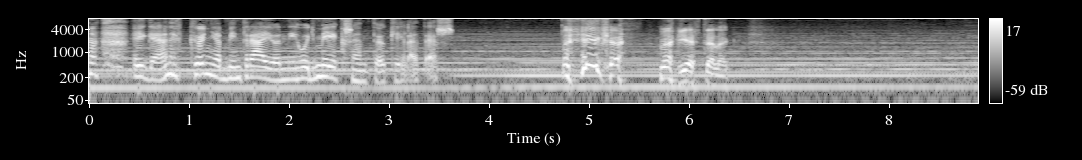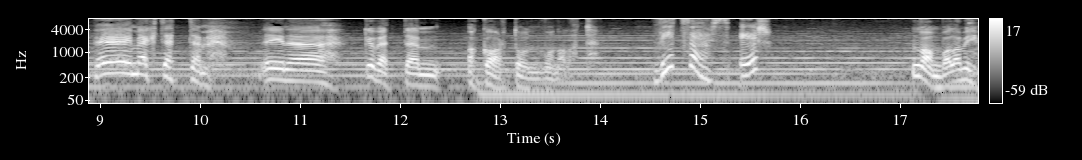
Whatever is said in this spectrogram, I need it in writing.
Igen, könnyebb, mint rájönni, hogy mégsem tökéletes. Igen, megértelek. Én megtettem. Én uh, követtem a karton vonalat. Viccelsz? És? Van valami.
